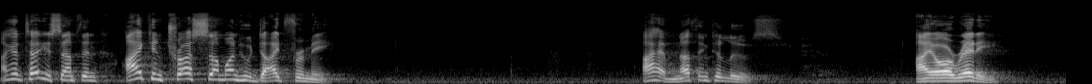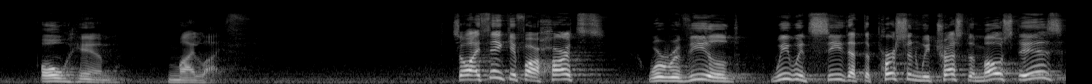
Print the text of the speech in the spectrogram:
I'm going to tell you something, I can trust someone who died for me. I have nothing to lose. I already owe Him my life. So I think if our hearts were revealed, we would see that the person we trust the most is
